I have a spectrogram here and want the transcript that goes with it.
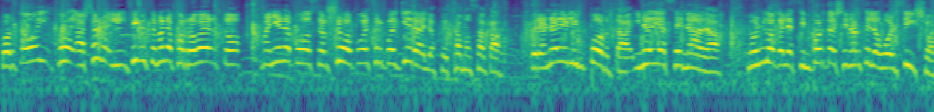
Porque hoy, ayer el fin de semana fue Roberto, mañana puedo ser yo, puede ser cualquiera de los que estamos acá. Pero a nadie le importa y nadie hace nada. Lo único que les importa es llenarse los bolsillos.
